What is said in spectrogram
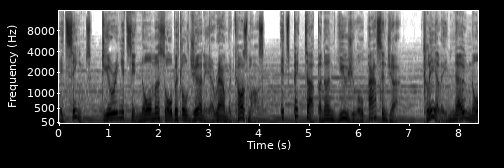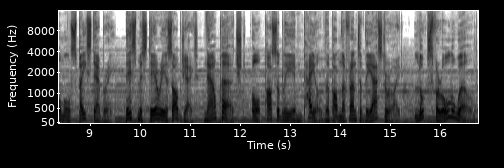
It seems, during its enormous orbital journey around the cosmos, it's picked up an unusual passenger. Clearly no normal space debris. This mysterious object, now perched or possibly impaled upon the front of the asteroid, looks for all the world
